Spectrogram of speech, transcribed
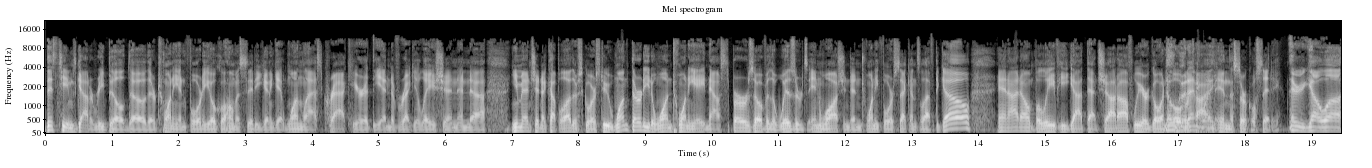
This team's got to rebuild, though. They're 20 and 40. Oklahoma City going to get one last crack here at the end of regulation. And uh, you mentioned a couple other scores, too. 130 to 128 now. Spurs over the Wizards in Washington. 24 seconds left to go. And I don't believe he got that shot off. We are going No to overtime anyway. in the Circle City. There you go. Uh,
